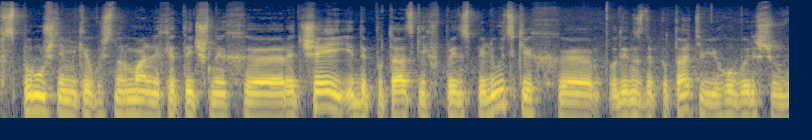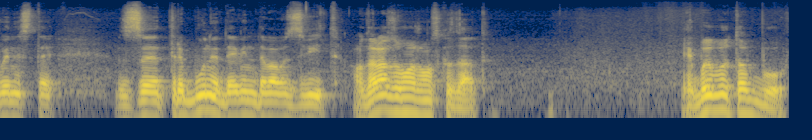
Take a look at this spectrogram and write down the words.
з порушенням якихось нормальних етичних е, речей і депутатських, в принципі, людських, е, один з депутатів його вирішив винести з трибуни, де він давав звіт. Одразу можемо сказати, якби би то був,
